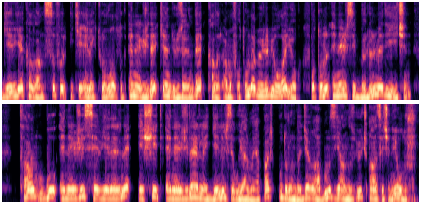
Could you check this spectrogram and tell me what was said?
Geriye kalan 0.2 elektrovoltluk enerji de kendi üzerinde kalır. Ama fotonda böyle bir olay yok. Fotonun enerjisi bölünmediği için tam bu enerji seviyelerine eşit enerjilerle gelirse uyarma yapar. Bu durumda cevabımız yalnız 3 A seçeneği olur.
